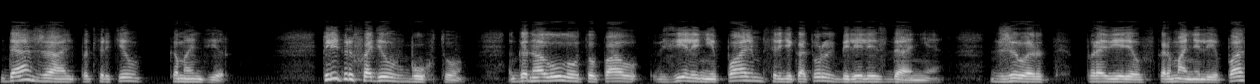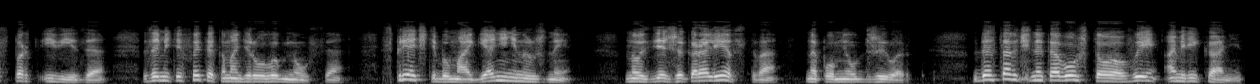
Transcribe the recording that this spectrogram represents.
«Да, жаль», — подтвердил командир. Клипер входил в бухту. Гонолулу утопал в зелени пальм, среди которых белели здания. Джиллард проверил, в кармане ли паспорт и виза. Заметив это, командир улыбнулся. «Спрячьте бумаги, они не нужны». «Но здесь же королевство», — напомнил Джиллард. «Достаточно того, что вы американец».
